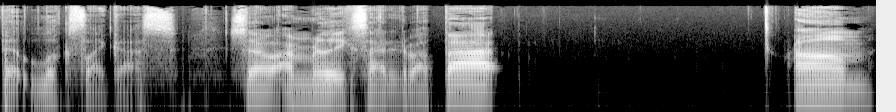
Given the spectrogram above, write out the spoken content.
that looks like us. So I'm really excited about that. Um,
